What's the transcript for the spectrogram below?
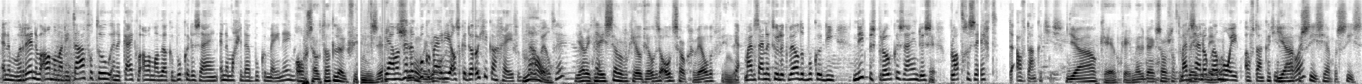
En dan rennen we allemaal naar die tafel toe. En dan kijken we allemaal welke boeken er zijn. En dan mag je daar boeken meenemen. Oh, zou ik dat leuk vinden, zeg. Ja, maar er zijn ook boeken bij die je als cadeautje kan geven, bijvoorbeeld. Nou, hè? ja, maar ik lees ja. zelf ook heel veel. Dus oh, dat zou ik geweldig vinden. Ja, maar er zijn natuurlijk wel de boeken die niet besproken zijn. Dus ja. plat gezegd, de afdankertjes. Ja, oké, okay, oké. Okay. Maar daar ben ik soms wat Maar er zijn ook mee, wel hoor. mooie afdankertjes Ja, bij, hoor. precies, ja, precies.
